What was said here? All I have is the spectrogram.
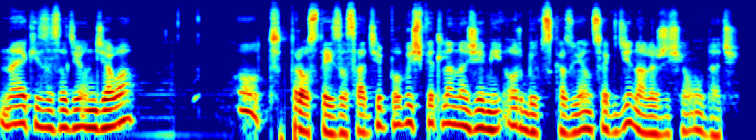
Na jakiej zasadzie on działa? Od prostej zasadzie, bo wyświetla na Ziemi orby wskazujące, gdzie należy się udać.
